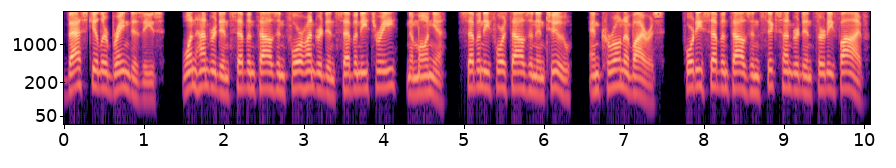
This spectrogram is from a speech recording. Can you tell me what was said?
vascular brain disease, 107,473, pneumonia, 74,002, and coronavirus, 47,635.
